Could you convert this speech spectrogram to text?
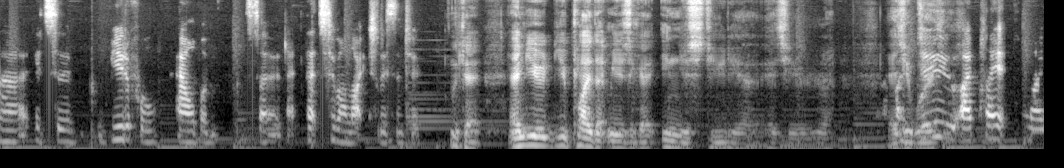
uh, it's a beautiful album. So that, that's who I like to listen to. Okay, and you you play that music in your studio as you uh, as I you're working. do. I play it my,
